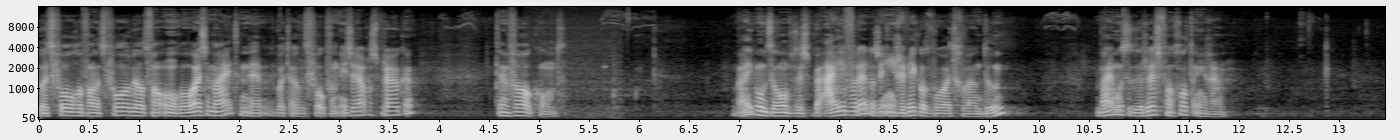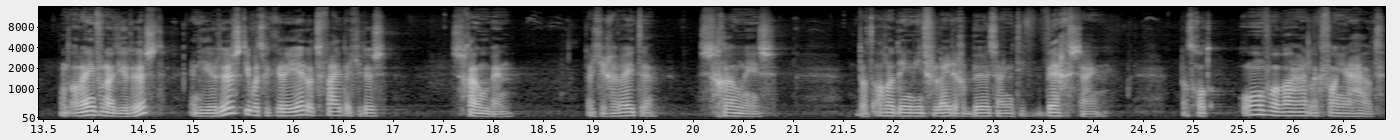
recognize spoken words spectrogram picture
door het volgen van het voorbeeld van ongehoorzaamheid, en er wordt over het volk van Israël gesproken, ten val komt. Wij moeten ons dus beijveren, dat is een ingewikkeld woord, gewoon doen. Wij moeten de rust van God ingaan. Want alleen vanuit die rust, en die rust die wordt gecreëerd door het feit dat je dus schoon bent. Dat je geweten schoon is. Dat alle dingen die in het verleden gebeurd zijn, dat die weg zijn. Dat God onvoorwaardelijk van je houdt.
